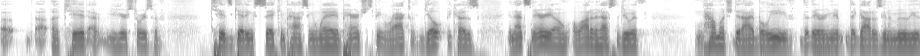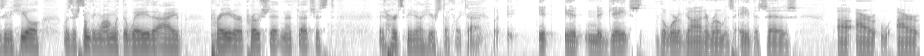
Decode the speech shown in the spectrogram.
a, a kid. Uh, you hear stories of kids getting sick and passing away, and parents just being racked with guilt because in that scenario, a lot of it has to do with how much did I believe that they were to, that God was going to move, He was going to heal. Was there something wrong with the way that I prayed or approached it? And that that just it hurts me to hear stuff like that. It it negates the Word of God in Romans eight that says uh, our our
